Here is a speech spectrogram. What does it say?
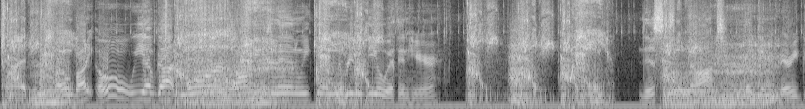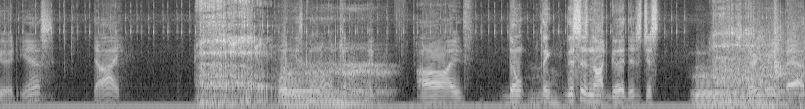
Can I my own body? Oh, we have got more zombies than we can really deal with in here. This is not looking very good. Yes. Die. What is going on? Can I... I don't think... This is not good. This is just... very, very bad.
